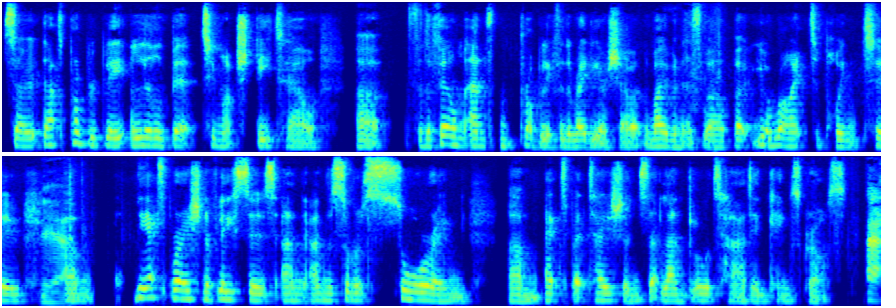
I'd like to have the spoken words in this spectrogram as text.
So that's probably a little bit too much detail uh, for the film and probably for the radio show at the moment as well. But you're right to point to yeah. um, the expiration of leases and, and the sort of soaring um, expectations that landlords had in King's Cross. Uh,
